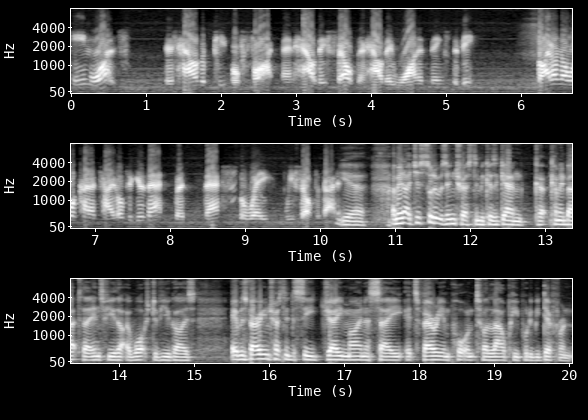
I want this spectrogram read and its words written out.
team was. Is how the people thought and how they felt and how they wanted things to be. So I don't know what kind of title to give that, but that's the way we felt about it. Yeah, I mean, I just thought it was interesting because again, c- coming back to that interview that I watched of you guys, it was very interesting to see Jay Miner say it's very important to allow people to be different.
